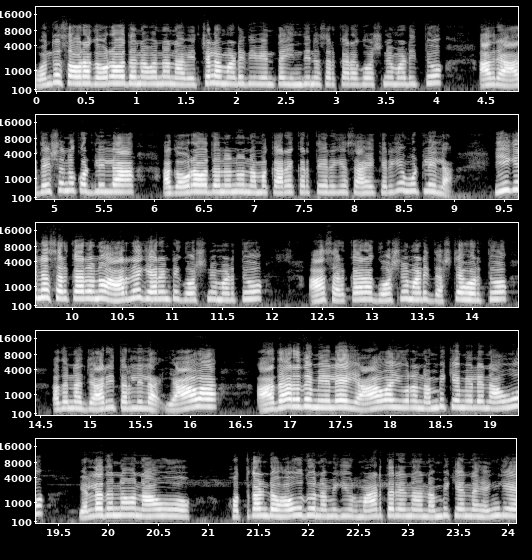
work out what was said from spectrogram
ಒಂದು ಸಾವಿರ ಗೌರವಧನವನ್ನು ನಾವು ಹೆಚ್ಚಳ ಮಾಡಿದ್ದೀವಿ ಅಂತ ಹಿಂದಿನ ಸರ್ಕಾರ ಘೋಷಣೆ ಮಾಡಿತ್ತು. ಆದರೆ ಆದೇಶನೂ ಕೊಡಲಿಲ್ಲ. ಆ ಗೌರವಧನನೂ ನಮ್ಮ ಕಾರ್ಯಕರ್ತೆಯರಿಗೆ ಸಹಾಯಕರಿಗೆ ಮುಟ್ಟಲಿಲ್ಲ ಈಗಿನ ಸರ್ಕಾರನೂ ಆರನೇ ಗ್ಯಾರಂಟಿ ಘೋಷಣೆ ಮಾಡಿತು. ಆ ಸರ್ಕಾರ ಘೋಷಣೆ ಮಾಡಿದ್ದಷ್ಟೇ ಹೊರತು ಅದನ್ನು ಜಾರಿ ತರಲಿಲ್ಲ. ಯಾವ ಆಧಾರದ ಮೇಲೆ, ಯಾವ ಇವರ ನಂಬಿಕೆ ಮೇಲೆ ನಾವು ಎಲ್ಲದನ್ನೂ ನಾವು ಹೊತ್ಕೊಂಡು ಹೌದು ನಮಗೆ ಇವ್ರು ಮಾಡ್ತಾರೆ ಅನ್ನೋ ನಂಬಿಕೆಯನ್ನು ಹೆಂಗೆ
